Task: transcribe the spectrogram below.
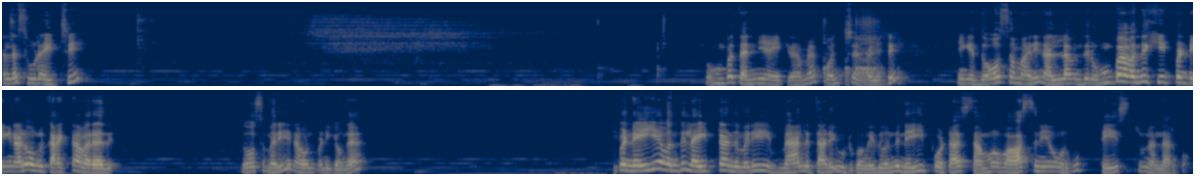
நல்லா சூடாயிடுச்சு. ரொம்ப தண்ணி ஆகிக்கிறாம கொஞ்சம் பண்ணிவிட்டு நீங்கள் தோசை மாதிரி நல்லா வந்து ரொம்ப வந்து ஹீட் பண்ணிட்டீங்கனாலும் உங்களுக்கு கரெக்டாக வராது. தோசை மாதிரி ரவுண்ட் பண்ணிக்கோங்க. இப்போ நெய்யை வந்து லைட்டாக அந்த மாதிரி மேலே தடவி விட்டுக்கோங்க. இது வந்து நெய் போட்டால் செம்ம வாசனையாகவும் இருக்கும் டேஸ்ட்டும் நல்லாயிருக்கும்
